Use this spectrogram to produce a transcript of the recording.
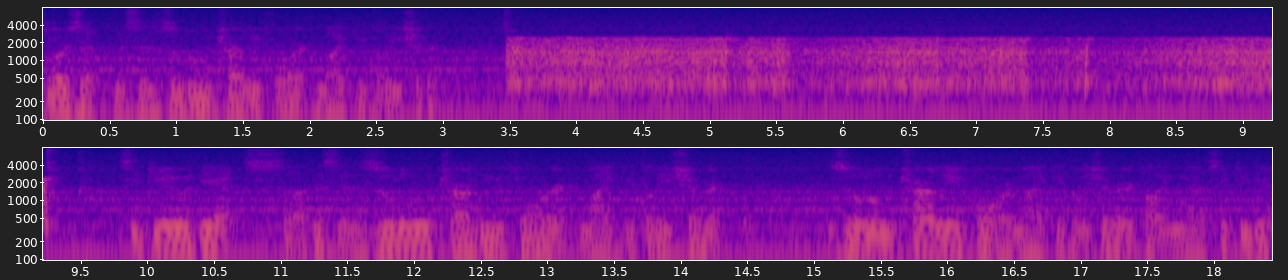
3. Bye-bye. This is Zulu Charlie 4, Mike Italy Sugar. CQDX, uh, this is Zulu Charlie 4, Mike Italy Sugar. Zulu Charlie 4, Mike Italy Sugar, calling uh, CQDX.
